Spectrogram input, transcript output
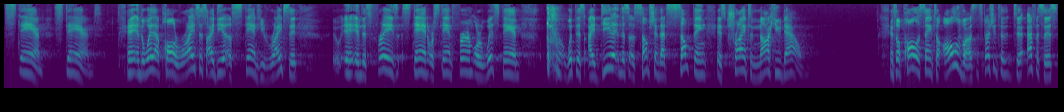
stand, stand. And, the way that Paul writes this idea of stand, he writes it in this phrase, stand or stand firm or withstand, with this idea and this assumption that something is trying to knock you down. And so Paul is saying to all of us, especially to, to Ephesus,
